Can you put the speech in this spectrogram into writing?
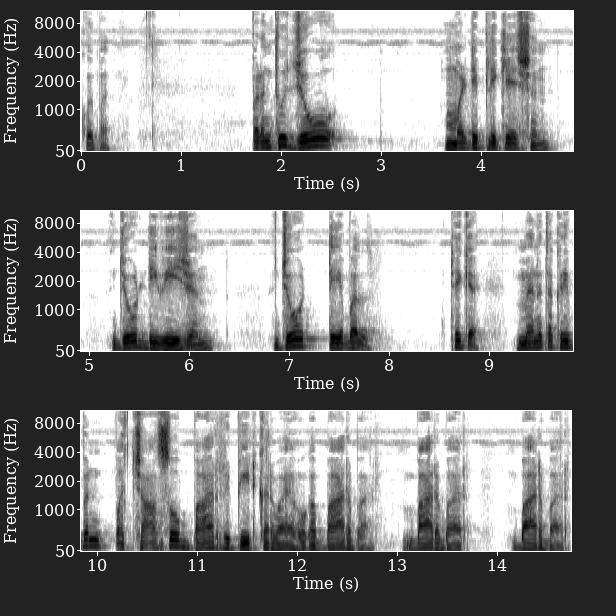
कोई बात नहीं। परंतु जो मल्टीप्लिकेशन जो डिवीज़न जो टेबल ठीक है, मैंने तकरीबन पचासों बार रिपीट करवाया होगा, बार बार बार बार बार बार।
